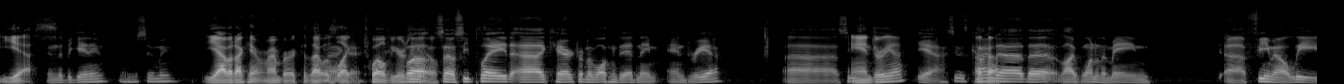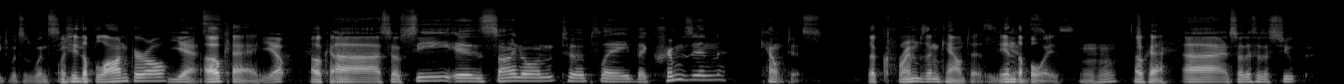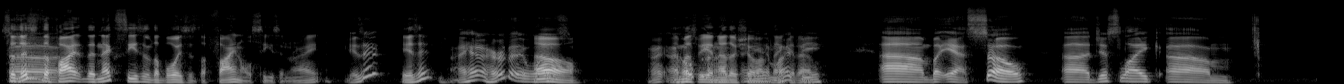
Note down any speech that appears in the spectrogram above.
Yes. in the beginning? I'm assuming. yeah, but I can't remember because that was Okay. like 12 years well, ago. so she played a character in The Walking Dead named Andrea. Uh, she Andrea? yeah, she was Okay. kind of the like one of the main uh, female leads, which is when she. Was she the blonde girl? Yes. Okay. Yep. Okay. Uh, so she is signed on to play the Crimson Countess. The Crimson Countess in The Yes. Boys. Mm-hmm. Okay. Uh, and so this is a soup. So this is the uh, fi- the next season of The Boys is the final season, right? Is it? Is it? I hadn't heard that it was. Oh. I, I That must hope be not. another show I I'm it thinking might be. Um, but yeah, so uh, just like um,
